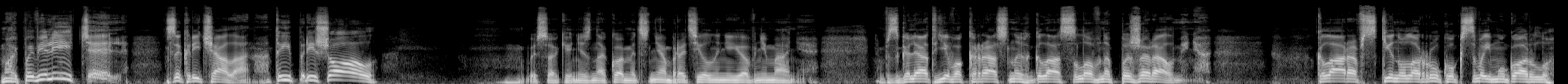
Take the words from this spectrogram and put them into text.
«Мой повелитель!» — закричала она. «Ты пришел!» Высокий незнакомец не обратил на нее внимания. Взгляд его красных глаз словно пожирал меня. Клара вскинула руку к своему горлу.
